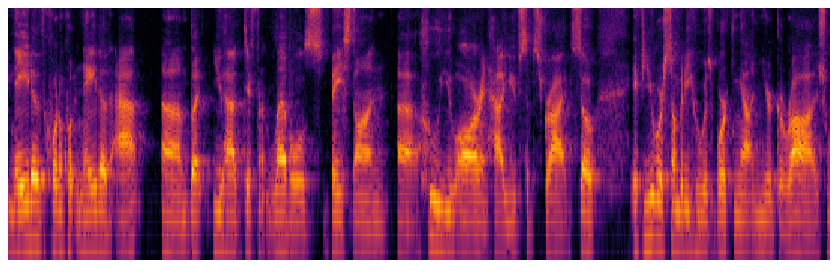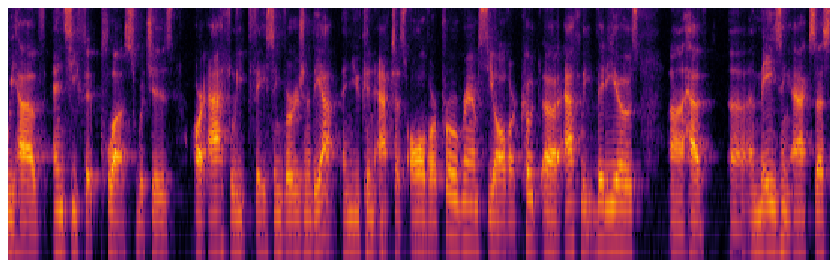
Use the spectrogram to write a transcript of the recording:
native, quote unquote, native app um, but you have different levels based on uh, who you are and how you've subscribed. So, if you were somebody who was working out in your garage, we have NC Fit Plus, which is our athlete facing version of the app. And you can access all of our programs, see all of our coach, uh, athlete videos, uh, have uh, amazing access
